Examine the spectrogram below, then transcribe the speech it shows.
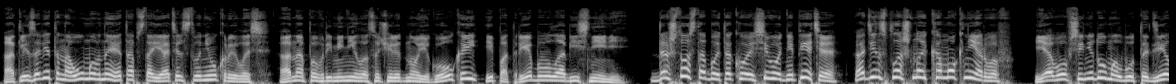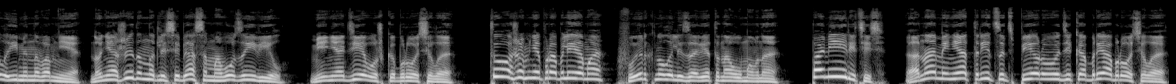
От Лизаветы Наумовны это обстоятельство не укрылось. Она повременила с очередной иголкой и потребовала объяснений. «Да что с тобой такое сегодня, Петя? Один сплошной комок нервов». Я вовсе не думал, будто дело именно во мне, но неожиданно для себя самого заявил. «Меня девушка бросила». «Тоже мне проблема», — фыркнула Лизавета Наумовна. «Помиритесь. Она меня 31 декабря бросила».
